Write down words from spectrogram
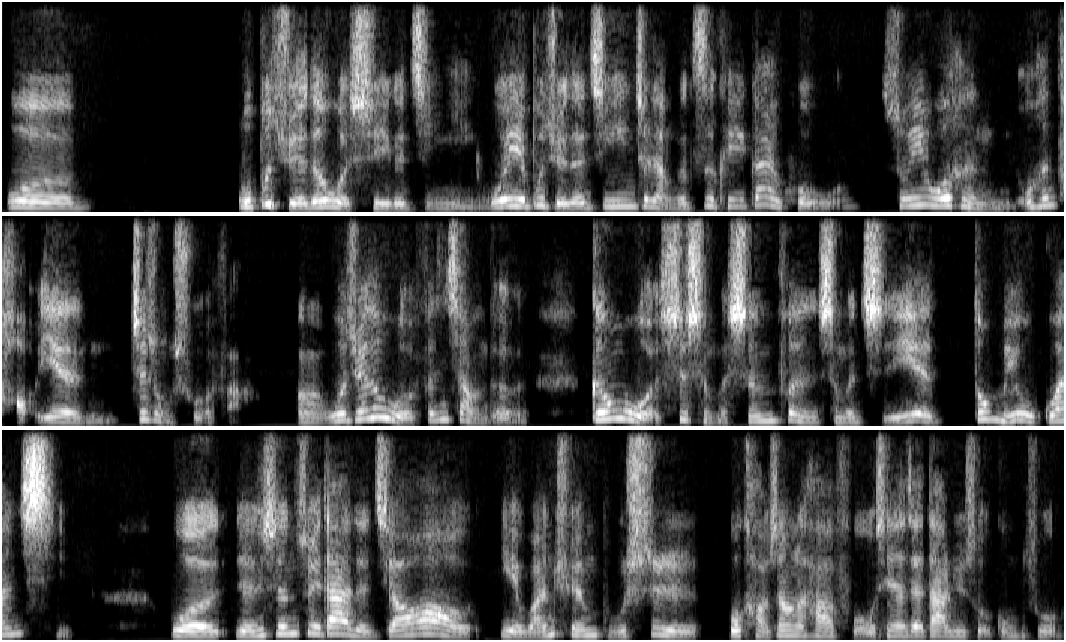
我我不觉得我是一个精英，我也不觉得“精英”这两个字可以概括我，所以我很我很讨厌这种说法。嗯，我觉得我分享的跟我是什么身份、什么职业都没有关系。我人生最大的骄傲也完全不是我考上了哈佛，我现在在大律所工作。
